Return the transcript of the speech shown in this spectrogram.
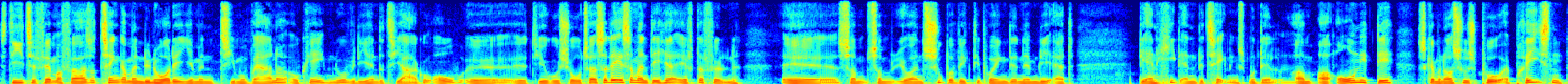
stige til 45, så tænker man lynhurtigt, jamen Timo Werner, okay, nu har vi lige hentet Thiago og øh, øh, Diogo Jota, og så læser man det her efterfølgende, øh, som, som jo er en super vigtig pointe, nemlig at det er en helt anden betalingsmodel, mm. og, og oven i det skal man også huske på, at prisen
